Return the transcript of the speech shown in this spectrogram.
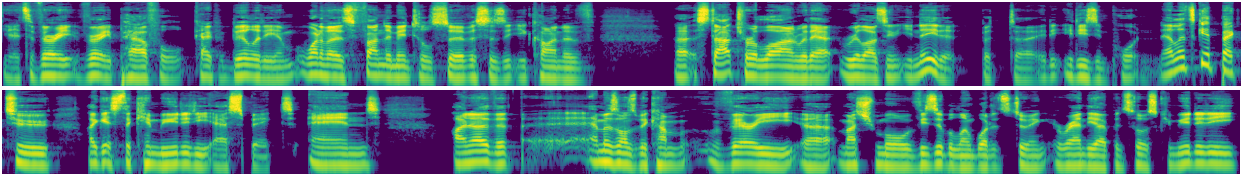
Yeah, it's a very, very powerful capability, and one of those fundamental services that you kind of uh, start to rely on without realizing that you need it, but uh, it, it is important. Now, let's get back to, I guess, the community aspect. And I know that uh, Amazon's become very uh, much more visible in what it's doing around the open source community.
